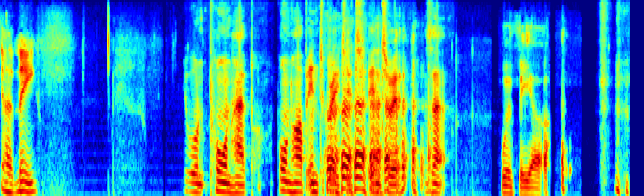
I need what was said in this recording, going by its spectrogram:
Uh, me? You want Pornhub, Pornhub integrated into it? Is that? with VR.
